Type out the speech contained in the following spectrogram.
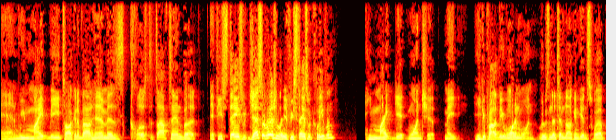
And we might be talking about him as close to top 10, but if he stays with just originally, if he stays with Cleveland, he might get one chip, maybe. He could probably be one and one, losing to Tim Duncan, getting swept,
